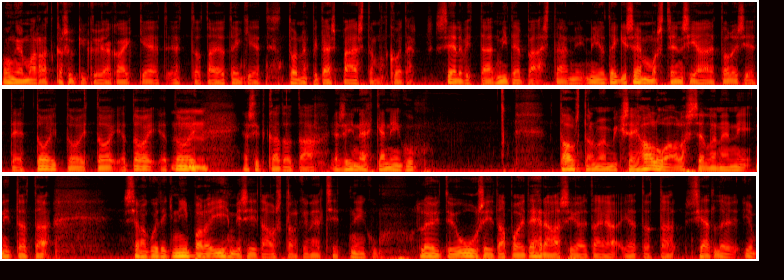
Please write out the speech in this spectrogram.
ongelmanratkaisukykyä ja kaikkea, että et, tota, jotenkin, että tonne pitäisi päästä, mutta koeta selvittää, että miten päästään, niin, niin jotenkin semmoista sen sijaan, että olisi, että teet toi, toi, toi ja toi ja toi, mm. Ja sitten katsotaan. Ja siinä ehkä niinku, taustalla, miksi ei halua olla sellainen, niin, niin tota, siellä on kuitenkin niin paljon ihmisiä taustallakin, että sitten niinku löytyy uusia tapoja tehdä asioita ja, ja, tota, sieltä löy- ja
